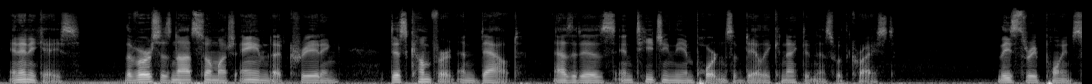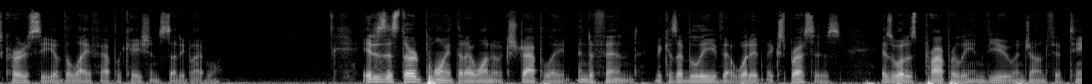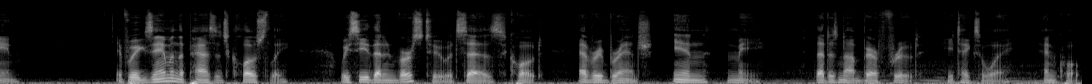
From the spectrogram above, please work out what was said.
In any case, the verse is not so much aimed at creating discomfort and doubt as it is in teaching the importance of daily connectedness with Christ. These three points, courtesy of the Life Application Study Bible. It is this third point that I want to extrapolate and defend because I believe that what it expresses is what is properly in view in John 15. If we examine the passage closely, we see that in verse 2 it says, quote, Every branch in me that does not bear fruit, he takes away. End quote.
